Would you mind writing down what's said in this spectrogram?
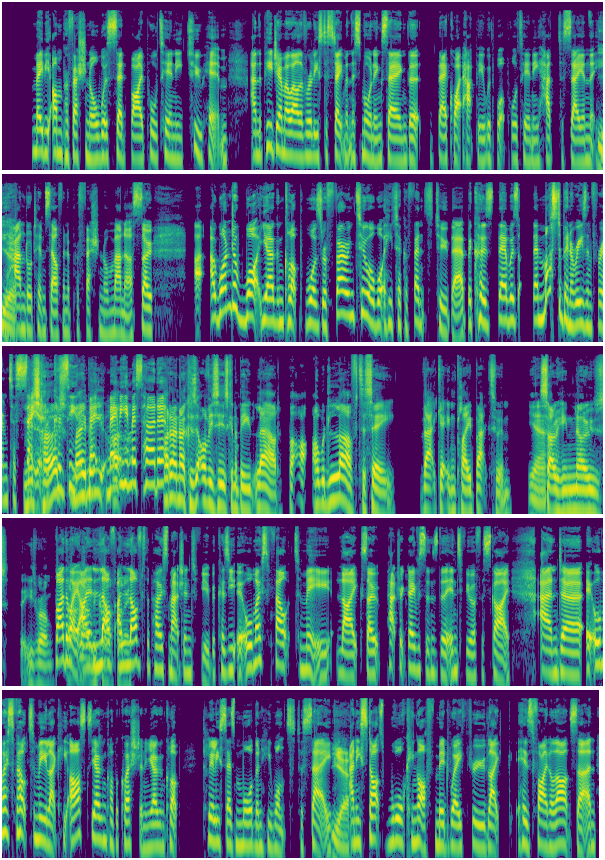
maybe unprofessional was said by Paul Tierney to him. And the PGMOL have released a statement this morning saying that they're quite happy with what Paul Tierney had to say and that he Yeah. handled himself in a professional manner. So I- I wonder what Jurgen Klopp was referring to or what he took offence to there, because there was there must have been a reason for him to say Misheard, it. Because he maybe? may- maybe I- he uh, misheard it. I don't know because obviously it's going to be loud, but I, I would love to see that getting played back to him, Yeah. so he knows that he's wrong. By the That- way, I love I loved the post match interview because you, it almost felt to me like so Patrick Davison's the interviewer for Sky, and uh, it almost felt to me like he asks Jurgen Klopp a question and Jurgen Klopp clearly says more than he wants to say, Yeah. and he starts walking off midway through like his final answer and.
